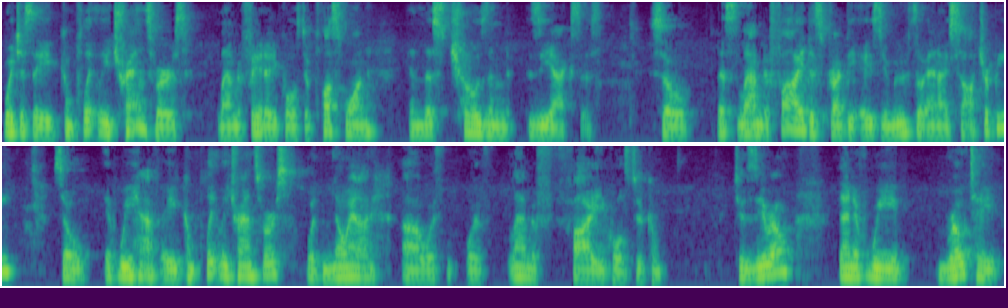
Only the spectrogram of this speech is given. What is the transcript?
which is a completely transverse lambda theta equals to plus one in this chosen z-axis. So this lambda phi describe the azimuthal anisotropy. So if we have a completely transverse with no ani, uh, with with lambda phi equals to to zero, then if we rotate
